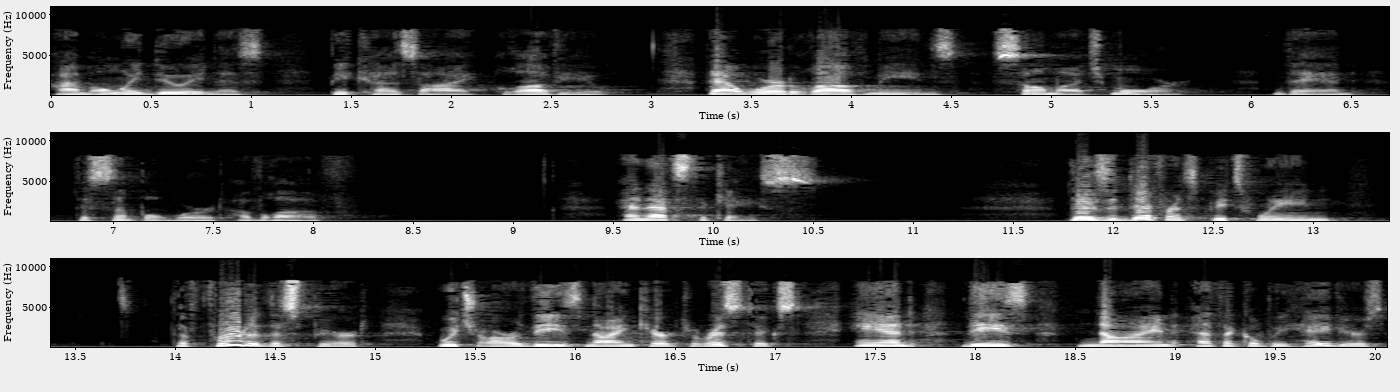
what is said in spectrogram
I'm only doing this because I love you. That word love means so much more than the simple word of love. And that's the case. There's a difference between the fruit of the Spirit, which are these nine characteristics, and these nine ethical behaviors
